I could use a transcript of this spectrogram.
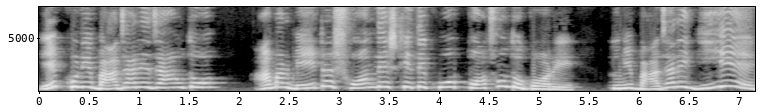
এক্ষুনি বাজারে যাও তো। আমার মেয়েটা সন্দেশ খেতে খুব পছন্দ করে। তুমি বাজারে গিয়ে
